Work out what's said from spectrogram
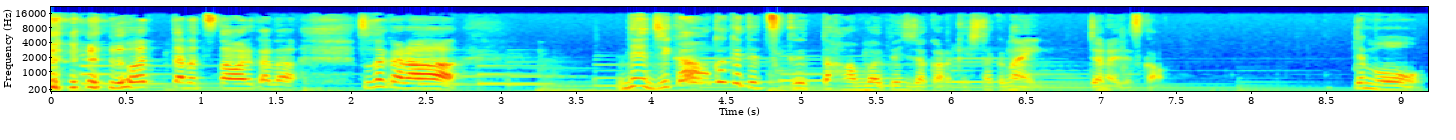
どうやったら伝わるかな。そうだからで時間をかけて作った販売ページだから消したくないじゃないですか。でも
